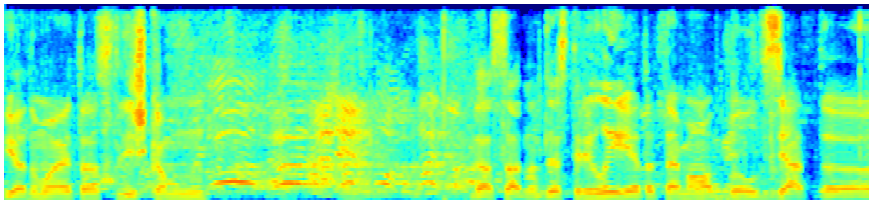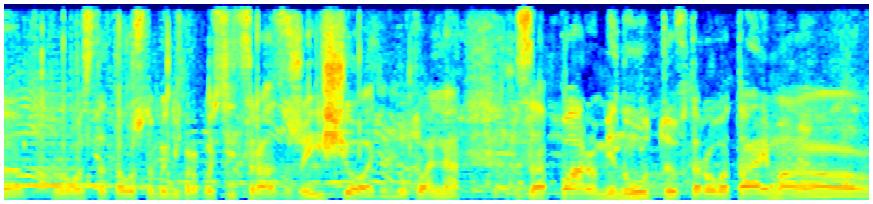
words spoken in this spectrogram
Я думаю, это слишком досадно для стрелы. И Этот тайм-аут был взят э, просто того, чтобы не пропустить сразу же еще один. Буквально за пару минут второго тайма.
